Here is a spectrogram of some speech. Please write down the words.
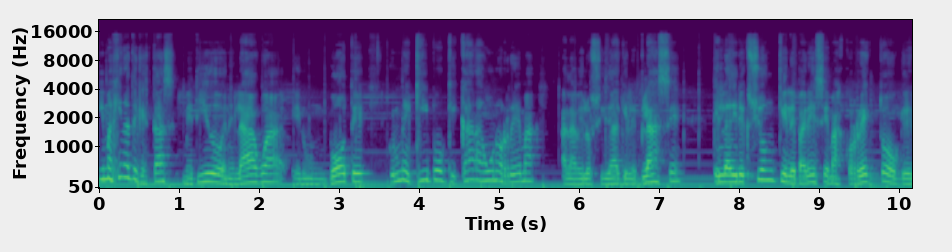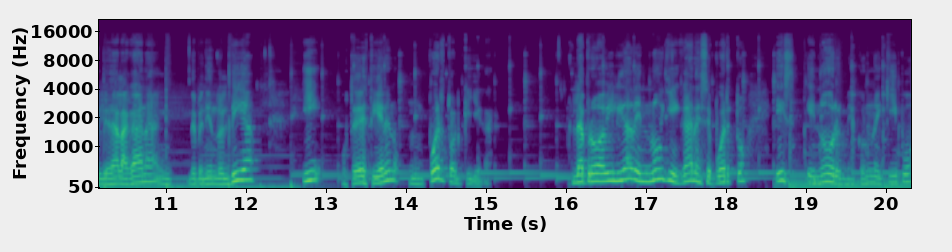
Imagínate que estás metido en el agua, en un bote, con un equipo que cada uno rema a la velocidad que le place, en la dirección que le parece más correcto o que le da la gana, dependiendo del día, y ustedes tienen un puerto al que llegar. La probabilidad de no llegar a ese puerto es enorme con un equipo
